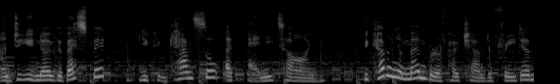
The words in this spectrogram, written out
And do you know the best bit? You can cancel at any time. Becoming a member of Hochanda Freedom,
